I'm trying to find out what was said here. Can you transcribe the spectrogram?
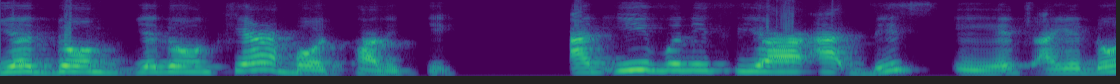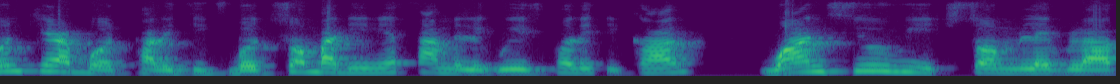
you don't you don't care about politics. And even if you are at this age and you don't care about politics, but somebody in your family who is political, once you reach some level of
